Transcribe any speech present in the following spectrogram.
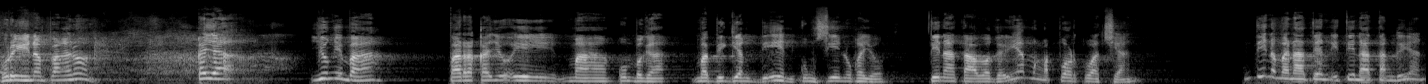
Purihin ang Panginoon. Kaya, yung iba, para kayo eh, ma, kumbaga, mabigyang diin kung sino kayo, tinatawag kayo, yung mga port watch yan. Hindi naman natin itinatanggi yan.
